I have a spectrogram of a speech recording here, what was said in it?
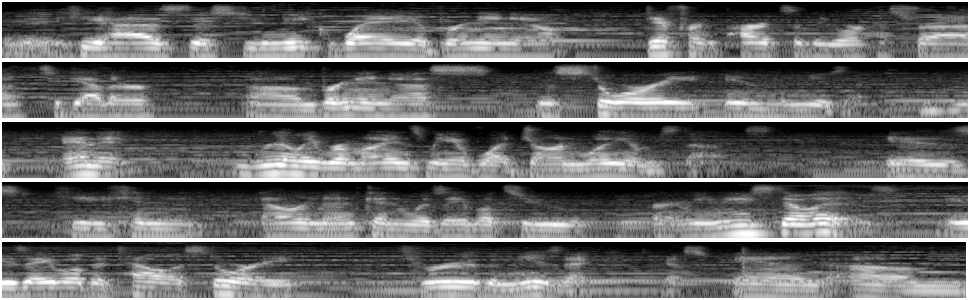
he has this unique way of bringing out different parts of the orchestra together, um, bringing us the story in the music. Mhm. And it really reminds me of what John Williams does. Is he can Alan Menken was able to, or I mean, he still is. He's able to tell a story through the music, Yes. and um,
